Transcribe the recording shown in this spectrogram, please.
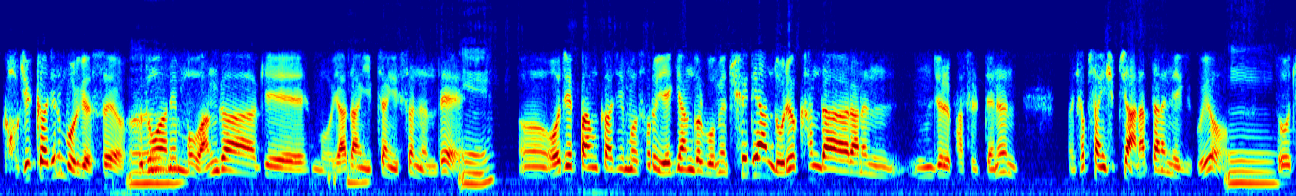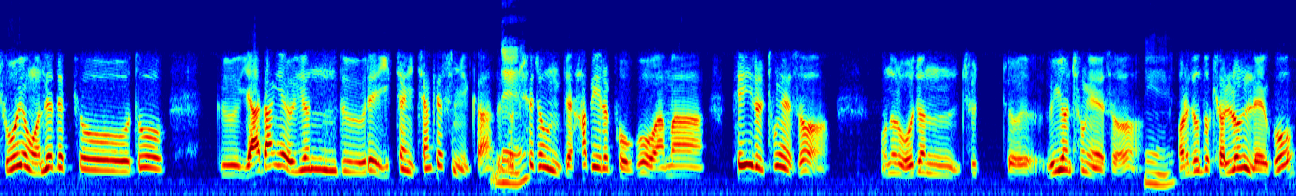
거기까지는 모르겠어요. 어. 그동안에 뭐 완각의 뭐 야당 음. 입장이 있었는데, 예. 어, 어젯밤까지 뭐 서로 얘기한 걸 보면 최대한 노력한다라는 문제를 봤을 때는 협상이 쉽지 않았다는 얘기고요. 음. 또 주호영 원내대표도 그 야당의 의원들의 입장이 있지 않겠습니까? 그래서 네. 최종 이제 합의를 보고 아마 회의를 통해서 오늘 오전 주 의원총회에서 네. 어느 정도 결론을 내고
